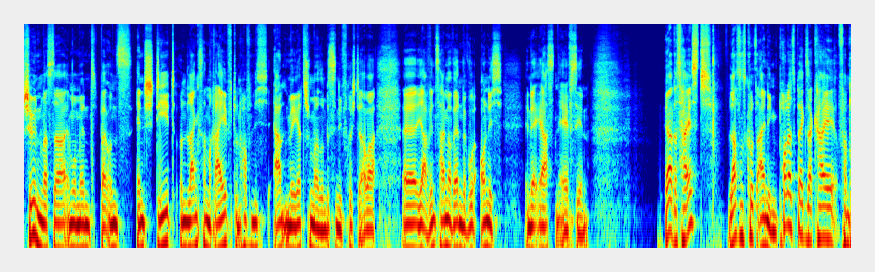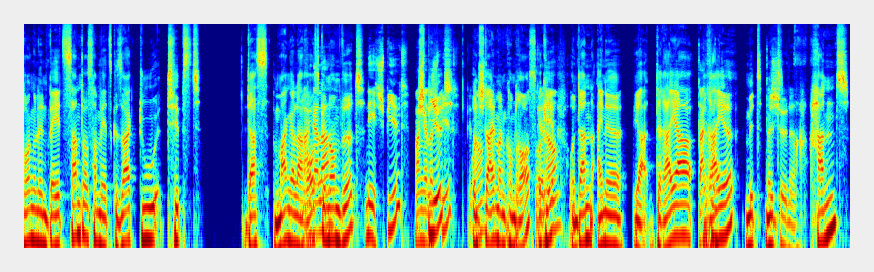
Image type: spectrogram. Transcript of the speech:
schön, was da im Moment bei uns entsteht und langsam reift und hoffentlich ernten wir jetzt schon mal so ein bisschen die Früchte. Aber äh, ja, Winsheimer werden wir wohl auch nicht in der ersten Elf sehen. Ja, das heißt, lass uns kurz einigen. Pollersberg, Sakai, Van Drongelen, Bates, Santos haben wir jetzt gesagt. Du tippst, dass Mangala, Mangala rausgenommen wird. Nee, spielt. Mangala spielt. spielt genau. Und Steinmann kommt raus. Okay. Genau. Und dann eine ja, Dreierreihe mit, mit Hand,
